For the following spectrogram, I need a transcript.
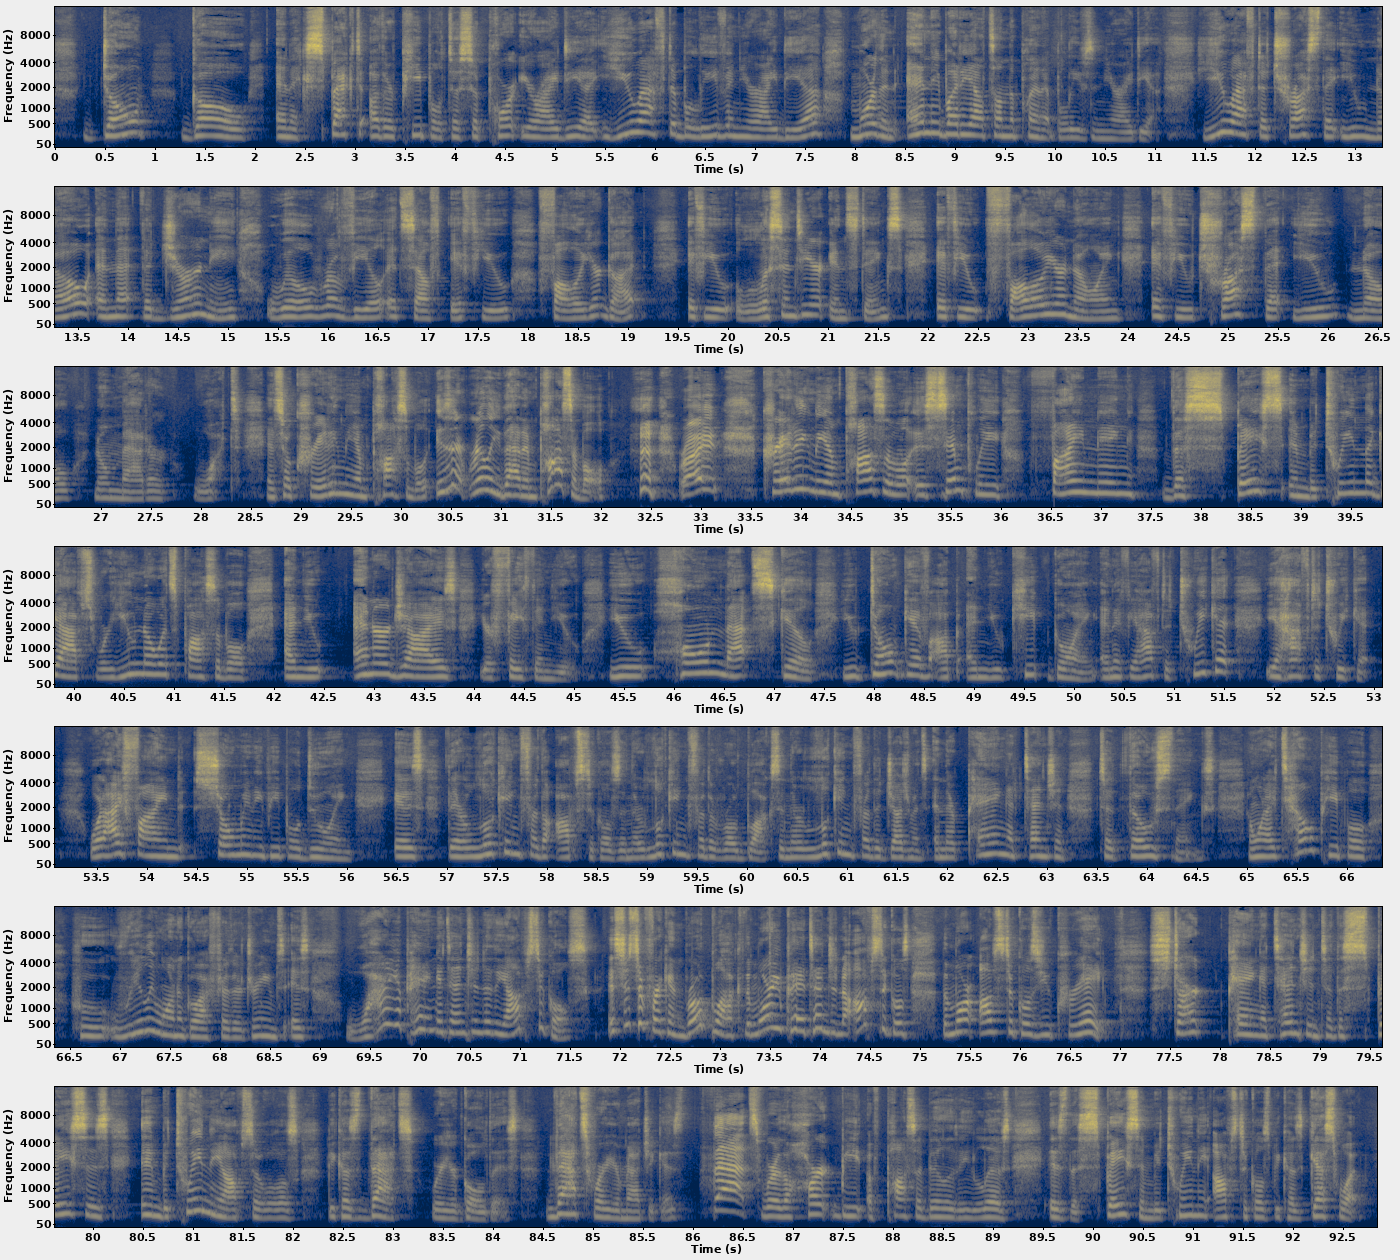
don't go and expect other people to support your idea. You have to believe in your idea more than anybody else on the planet believes in your idea. You have to trust that you know and that the journey will reveal itself if you follow your gut, if you listen to your instincts, if you follow your knowing, if you trust that you know no matter what. And so creating the impossible isn't really that impossible, right? Creating the impossible is simply finding the space in between the gaps where you know it's possible and you energize your faith in you. You hone that skill. You don't give up and you keep going. And if you have to tweak it, you have to tweak it. What I find so many people doing is they're looking for the obstacles and they're looking for the roadblocks and they're looking for the judgments and they're paying attention to those things. And what I tell people who really want to go after their dreams is why are you paying attention to the obstacles? It's just a freaking roadblock. The more you pay attention to obstacles, the more obstacles you create. Start paying attention to the spaces in between the obstacles because that's where your gold is. That's where your magic is. That's where the heartbeat of possibility lives is the space in between the obstacles because guess what?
